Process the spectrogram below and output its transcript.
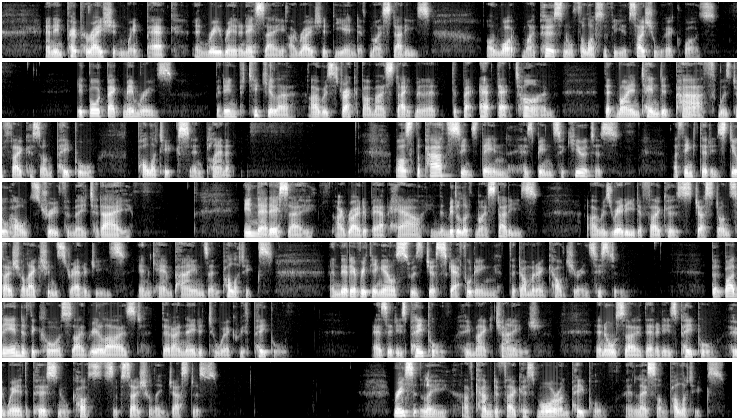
and in preparation went back and reread an essay I wrote at the end of my studies on what my personal philosophy of social work was. It brought back memories, but in particular, I was struck by my statement at, the, at that time that my intended path was to focus on people, politics, and planet. Whilst the path since then has been circuitous, I think that it still holds true for me today. In that essay, I wrote about how, in the middle of my studies, I was ready to focus just on social action strategies and campaigns and politics, and that everything else was just scaffolding the dominant culture and system. But by the end of the course, I'd realised that I needed to work with people, as it is people who make change and also that it is people who wear the personal costs of social injustice. Recently, I've come to focus more on people and less on politics.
